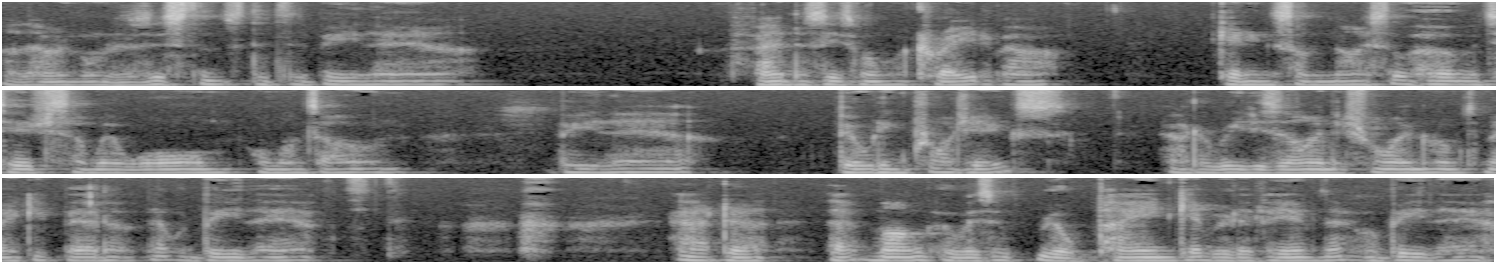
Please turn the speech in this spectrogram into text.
allowing all resistance to, to be there. Fantasies one would create about getting some nice little hermitage somewhere warm on one's own, be there, building projects, how to redesign the shrine room to make it better, that would be there. how to, that monk who was a real pain, get rid of him, that would be there.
